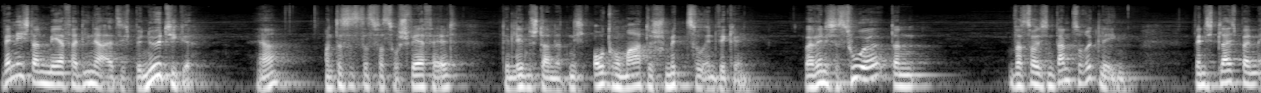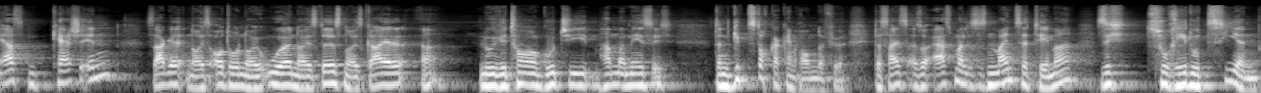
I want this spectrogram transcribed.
wenn ich dann mehr verdiene, als ich benötige, ja, und das ist das, was so schwer fällt, den Lebensstandard nicht automatisch mitzuentwickeln. Weil wenn ich das tue, dann, was soll ich denn dann zurücklegen? Wenn ich gleich beim ersten Cash-In sage, neues Auto, neue Uhr, neues das, neues Geil, ja, Louis Vuitton, Gucci, hammermäßig, dann gibt es doch gar keinen Raum dafür. Das heißt also, erstmal ist es ein Mindset-Thema, sich zu reduzieren.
